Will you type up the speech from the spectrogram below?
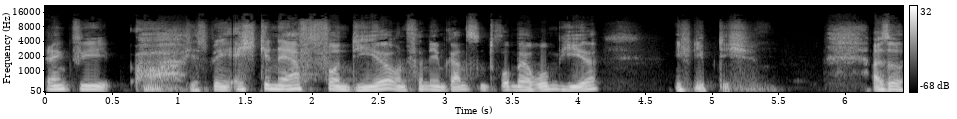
irgendwie, oh, jetzt bin ich echt genervt von dir und von dem ganzen drumherum hier, ich lieb dich. Also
